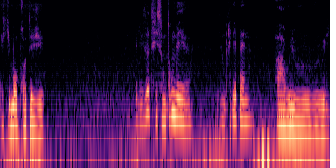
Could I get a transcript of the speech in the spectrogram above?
et qui m'ont protégé. Les autres, ils sont tombés, ils ont pris des peines. Ah oui, oui, oui. oui.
